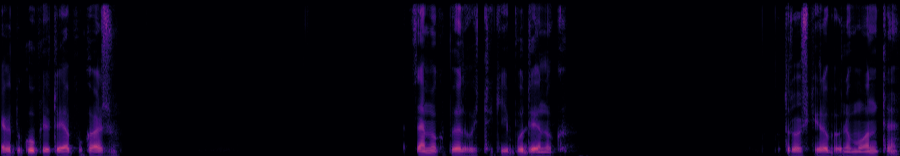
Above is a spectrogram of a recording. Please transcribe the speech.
Як докуплю, то я покажу. Це ми купили ось такий будинок. Трошки робив ремонти.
